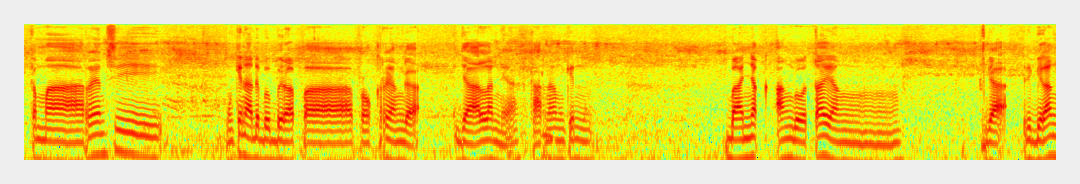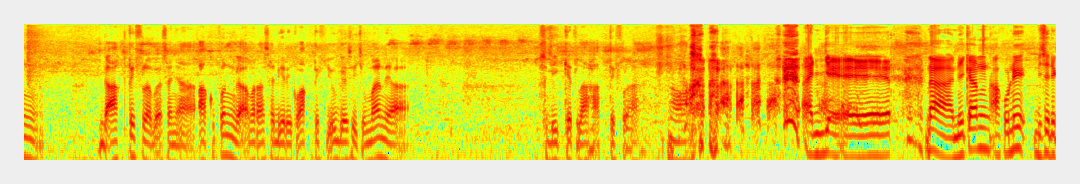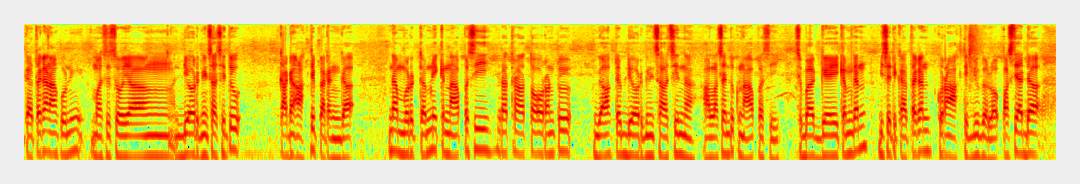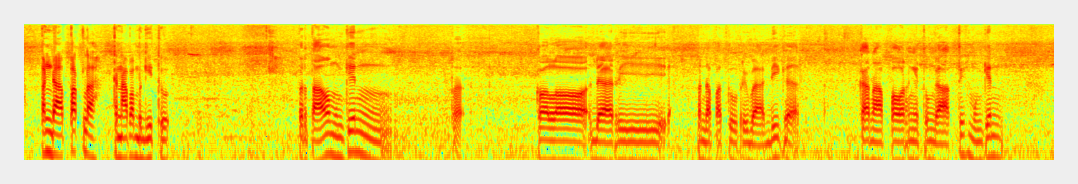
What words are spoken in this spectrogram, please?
kemarin sih mungkin ada beberapa proker yang nggak jalan ya karena mungkin banyak anggota yang nggak dibilang nggak aktif lah bahasanya aku pun nggak merasa diriku aktif juga sih cuman ya sedikit lah aktif lah Oh. Anjir. Nah, ini kan aku nih bisa dikatakan aku nih mahasiswa yang di organisasi itu kadang aktif, kadang enggak. Nah, menurut kamu nih kenapa sih rata-rata orang tuh nggak aktif di organisasi? Nah, alasan itu kenapa sih? Sebagai kamu kan bisa dikatakan kurang aktif juga loh. Pasti ada pendapat lah kenapa begitu. pertama mungkin kalau dari pendapatku pribadi kan karena apa orang itu nggak aktif mungkin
